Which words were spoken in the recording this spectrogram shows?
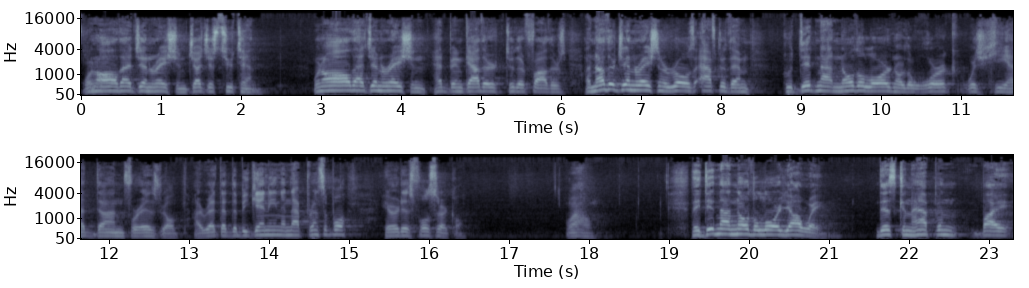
When all that generation, Judges 2:10, when all that generation had been gathered to their fathers, another generation arose after them who did not know the Lord nor the work which he had done for Israel. I read that the beginning and that principle. Here it is full circle. Wow. They did not know the Lord Yahweh. This can happen by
